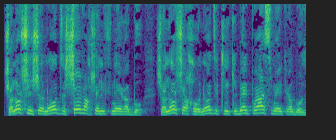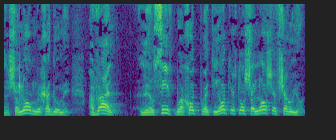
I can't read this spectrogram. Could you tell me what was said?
שלוש ראשונות זה שבח שלפני רבו, שלוש אחרונות זה כי קיבל פרס מאת רבו, זה שלום וכדומה. אבל להוסיף ברכות פרטיות יש לו שלוש אפשרויות,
